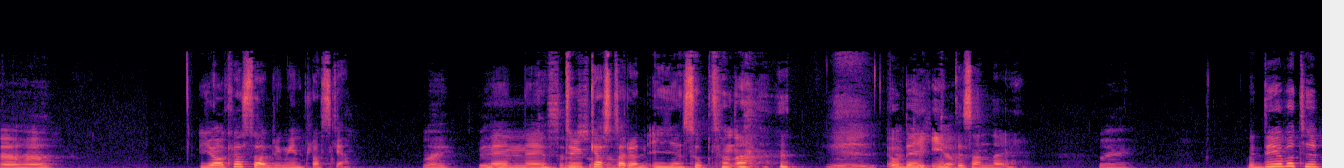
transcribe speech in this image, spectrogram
Aha. Jag kastade aldrig min flaska. Nej. Men eh, du kastade den i en soptunna i- och den gick inte sönder. Nej. Och det var typ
